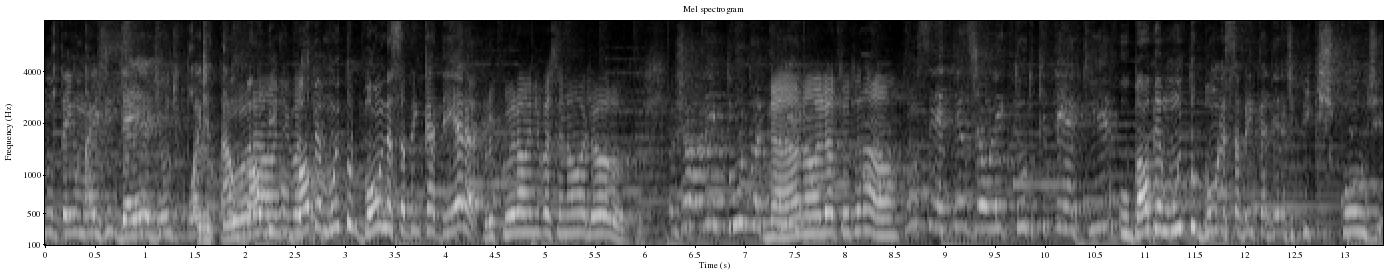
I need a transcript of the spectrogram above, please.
Não tenho mais ideia de onde pode estar o Procura Balbi. O você- Balbi é muito bom nessa brincadeira. Procura onde você não olhou, Lucas. Eu já olhei tudo aqui. Não, não olhou tudo não. Com certeza já olhei tudo que tem aqui. O Balbi é muito bom nessa brincadeira de pique-esconde.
